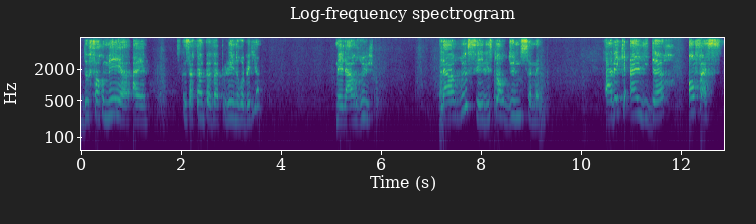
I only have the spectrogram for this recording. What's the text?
de former euh, à ce que certains peuvent appeler une rébellion. Mais la rue, la rue, c'est l'histoire d'une semaine. Avec un leader en face.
